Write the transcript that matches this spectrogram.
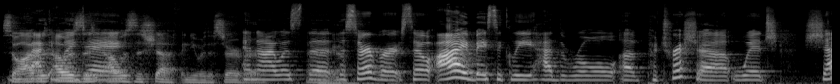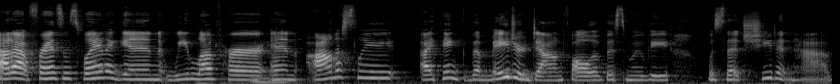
So I was I was the, I was the chef and you were the server. and I was the the server. So I basically had the role of Patricia, which shout out Frances Flanagan. We love her. Mm-hmm. And honestly, I think the major downfall of this movie was that she didn't have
